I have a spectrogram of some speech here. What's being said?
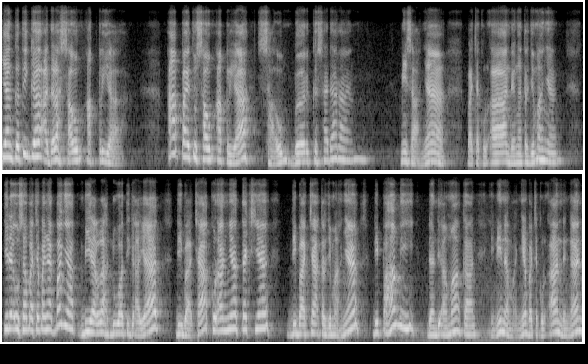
Yang ketiga adalah saum akliyah. Apa itu saum akliyah? Saum berkesadaran. Misalnya, baca Quran dengan terjemahnya. Tidak usah baca banyak-banyak, biarlah dua tiga ayat dibaca Qurannya, teksnya, dibaca terjemahnya, dipahami dan diamalkan. Ini namanya baca Quran dengan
